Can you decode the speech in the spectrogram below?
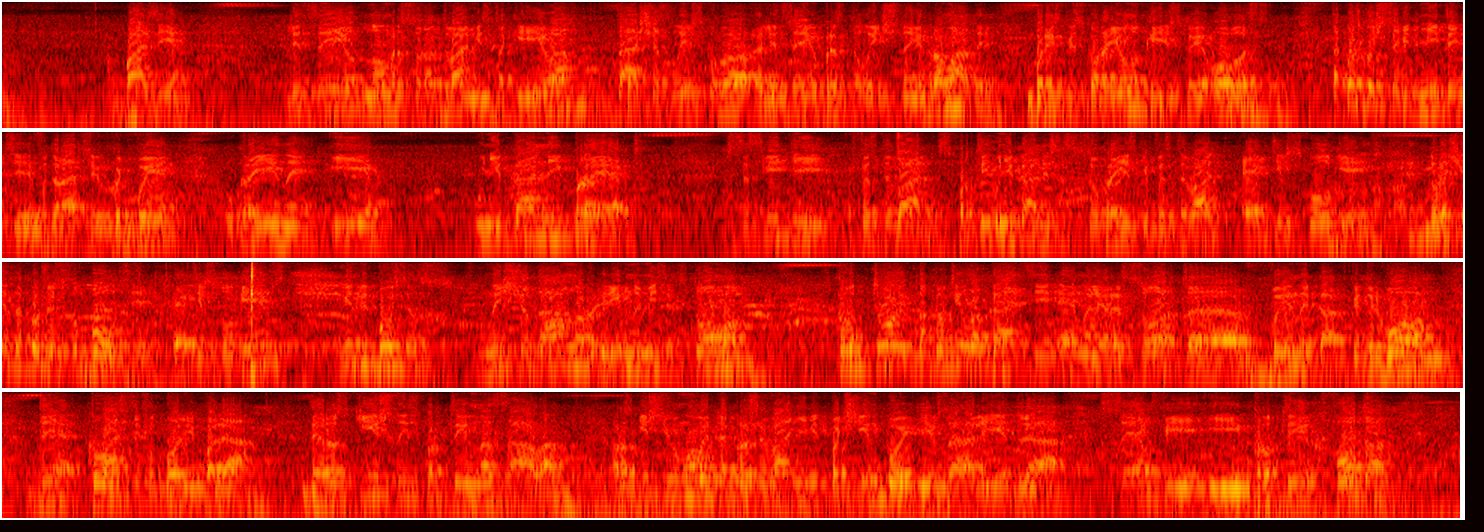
базі ліцею номер 42 міста Києва та Щасливського ліцею Пристоличної громади Бориспільського району Київської області. Також хочеться відмітити Федерацію ходьби України і унікальний проект. Всесвітній фестиваль, спортив, унікальний всеукраїнський фестиваль Active School Games. До речі, я знаходжусь в футболці Active School Games. Він відбувся нещодавно, рівно місяць тому, крутой, на крутій локації Emily Resort е, в Виниках під Львовом, де класні футбольні поля, де розкішний спортивна зала, розкішні умови для проживання, відпочинку і взагалі для селфі і крутих фото.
